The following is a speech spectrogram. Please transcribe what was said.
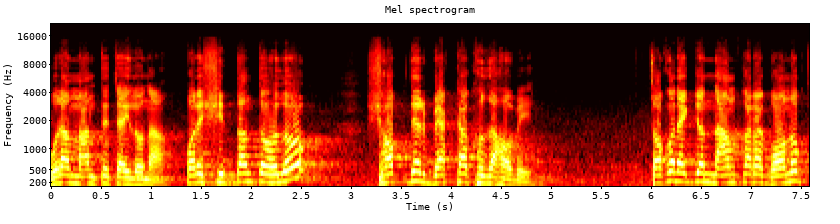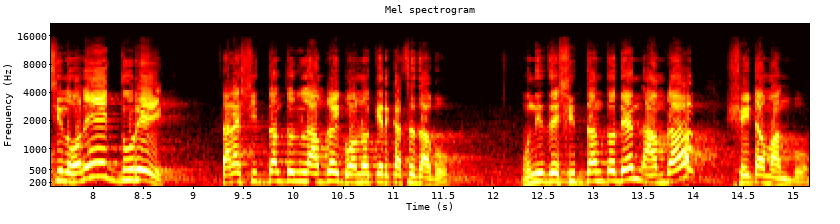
ওরা মানতে চাইলো না। পরে সিদ্ধান্ত হলো, স্বপ্নের ব্যাখ্যা খোঁজা হবে। তখন একজন নামকরা গণক ছিল অনেক দূরে। তারা সিদ্ধান্ত নিল, আমরা ওই গণকের কাছে যাব। উনি যে সিদ্ধান্ত দেন, আমরা সেইটা মানব।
